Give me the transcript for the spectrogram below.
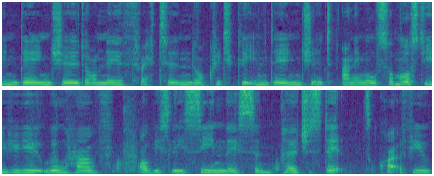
endangered or near threatened or critically endangered animals. So most of you will have obviously seen this and purchased it. It's quite a few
